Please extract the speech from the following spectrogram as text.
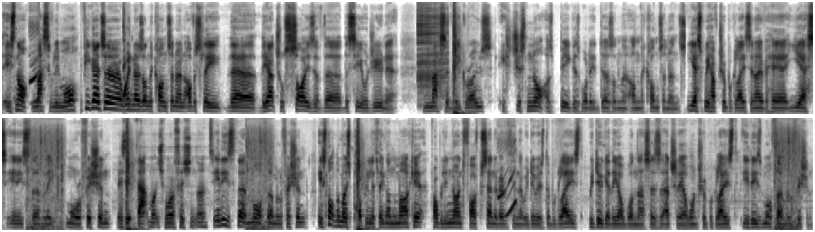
it's not massively more. If you go to Windows on the continent, obviously the the actual size of the the sealed unit massively grows. It's just not as big as what it does on the on the continents. Yes, we have triple glazing over here. Yes, it is thermally more efficient. Is it that much more efficient though? It is th more thermal efficient. It's not the most popular thing on the market. Probably 95% of everything that we do is double glazed. We do get the odd one that says, actually, I want triple glazed. It is more thermal efficient.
